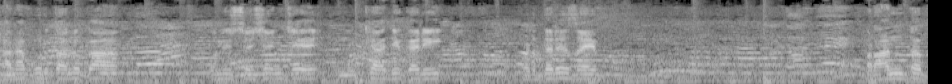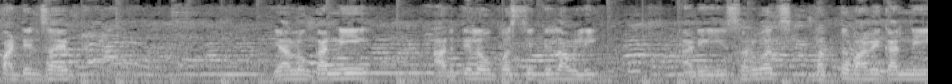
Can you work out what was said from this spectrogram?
खानापूर तालुका पोलीस स्टेशनचे मुख्य अधिकारी पडदरे साहेब प्रांत पाटील साहेब या लोकांनी आरतीला उपस्थिती लावली आणि सर्वच भक्त भाविकांनी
